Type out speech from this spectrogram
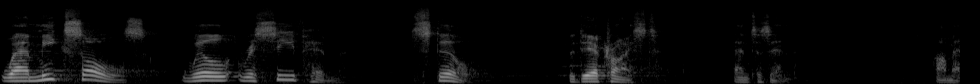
Where meek souls will receive him, still the dear Christ enters in. Amen.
